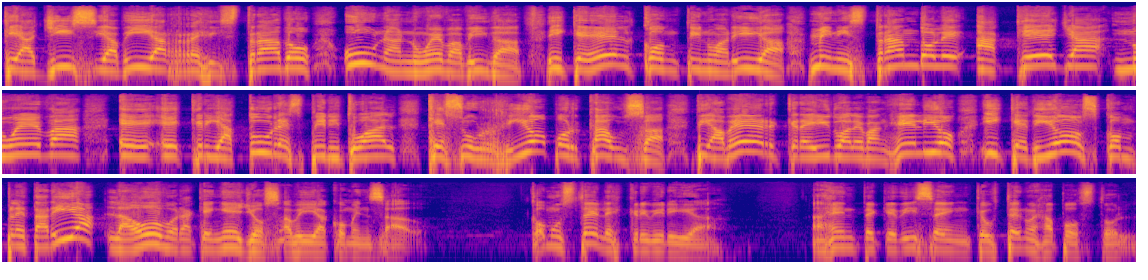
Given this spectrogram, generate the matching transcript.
que allí se había registrado una nueva vida y que él continuaría ministrándole aquella nueva eh, eh, criatura espiritual que surgió por causa de haber creído al Evangelio y que Dios completaría la obra que en ellos había comenzado. ¿Cómo usted le escribiría a gente que dicen que usted no es apóstol?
